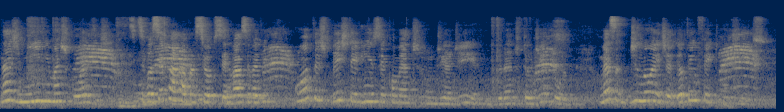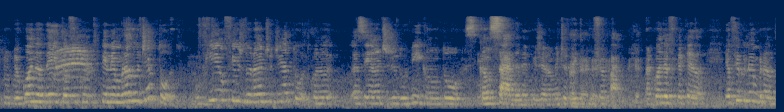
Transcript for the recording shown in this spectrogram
nas mínimas coisas. Se você parar para se observar, você vai ver quantas besteirinhas você comete no dia a dia, durante o teu dia todo. Começa de noite, eu tenho feito muito isso. Eu, quando eu deito, eu fico me lembrando o dia todo. O que eu fiz durante o dia todo. Quando eu, assim, antes de dormir, que eu não estou cansada, né? Porque geralmente eu deito com chapado. Mas quando eu fico aquela... Eu fico lembrando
